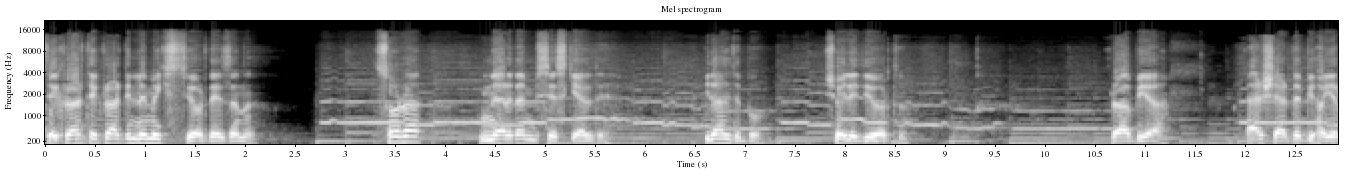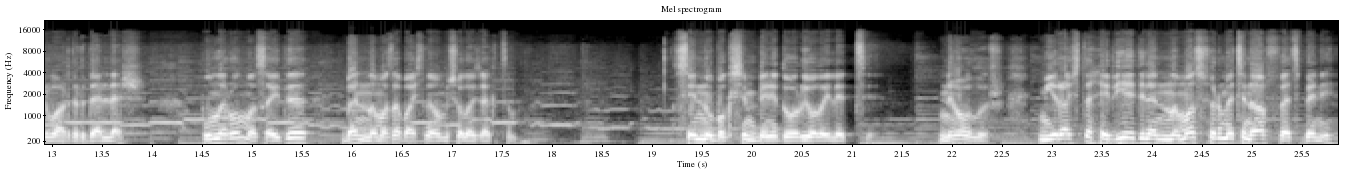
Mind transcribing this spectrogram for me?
Tekrar tekrar dinlemek istiyordu ezanı. Sonra minareden bir ses geldi. Bilal'di bu. Şöyle diyordu. Rabia, her şerde bir hayır vardır derler. Bunlar olmasaydı ben namaza başlamamış olacaktım. Senin o bakışın beni doğru yola iletti. Ne olur, Miraç'ta hediye edilen namaz hürmetine affet beni.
